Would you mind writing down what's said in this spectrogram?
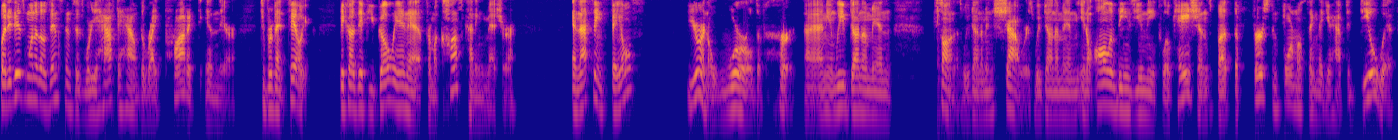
But it is one of those instances where you have to have the right product in there to prevent failure. Because if you go in at, from a cost cutting measure and that thing fails, you're in a world of hurt. I mean, we've done them in saunas, we've done them in showers, we've done them in, you know, all of these unique locations. But the first and foremost thing that you have to deal with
